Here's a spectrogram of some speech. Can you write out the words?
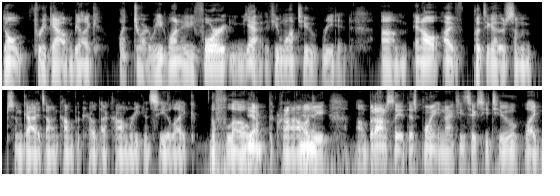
don't freak out and be like, what do I read 184? Yeah, if you want to read it. Um, and I'll I've put together some some guides on comicbookherald.com where you can see like the flow, yeah. the chronology. Yeah. Um, but honestly, at this point in 1962, like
